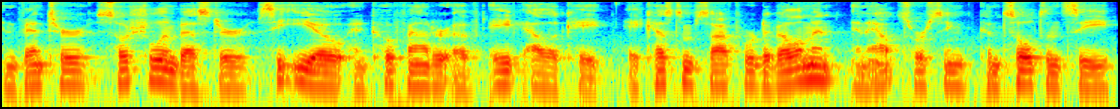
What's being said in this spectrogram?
inventor, social investor, CEO, and co-founder of 8Allocate, a custom software development and outsourcing consultancy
